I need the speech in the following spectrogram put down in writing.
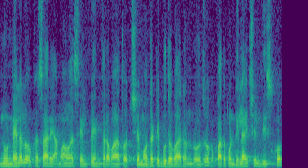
నువ్వు నెలలో ఒకసారి అమావాస్య వెళ్ళిపోయిన తర్వాత వచ్చే మొదటి బుధవారం రోజు ఒక పదకొండు ఇలాచీలు తీసుకో.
